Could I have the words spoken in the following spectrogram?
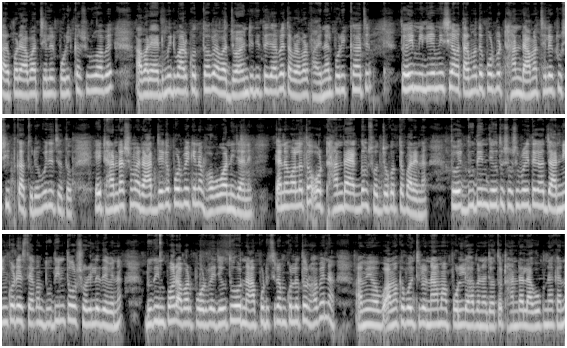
তারপরে আবার ছেলের পরীক্ষা শুরু হবে, আবার অ্যাডমিট বার করতে হবে, আবার জয়েন্ট দিতে যাবে, তারপর আবার ফাইনাল পরীক্ষা আছে। তো এই মিলিয়ে মিশিয়ে আবার তার মধ্যে পড়বে ঠান্ডা। আমার ছেলে একটু শীত কাতুরে, বুঝেছ তো? এই ঠান্ডার সময় রাত জেগে পড়বে কিনা ভগবানই জানে। কেন বলো তো ওর ঠান্ডা একদম সহ্য করতে পারে না। তো ওই দুদিন যেহেতু শ্বশুরবাড়ি থেকে জার্নিং করে এসছে, এখন দুদিন তো ওর শরীরে দেবে না। দুদিন পর আবার পড়বে। যেহেতু ও না পরিশ্রম করলে তোর হবে না। আমি আমাকে বলছিল, না মা, পড়লে হবে না। যত ঠান্ডা লাগুক না কেন,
